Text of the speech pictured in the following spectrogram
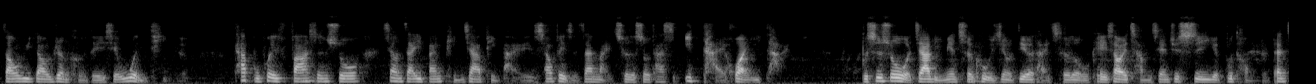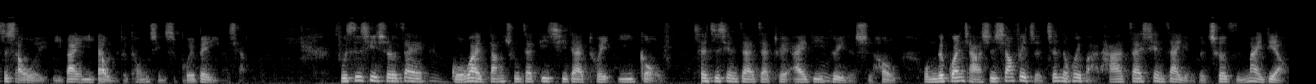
遭遇到任何的一些问题的，它不会发生说像在一般平价品牌消费者在买车的时候，它是一台换一台。不是说我家里面车库已经有第二台车了，我可以稍微尝鲜去试一个不同的，但至少我礼拜一到五的通勤是不会被影响的。福斯汽车在国外当初在第七代推 e-Golf，甚至现在在推 ID. Three 的时候，我们的观察是消费者真的会把它在现在有的车子卖掉。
